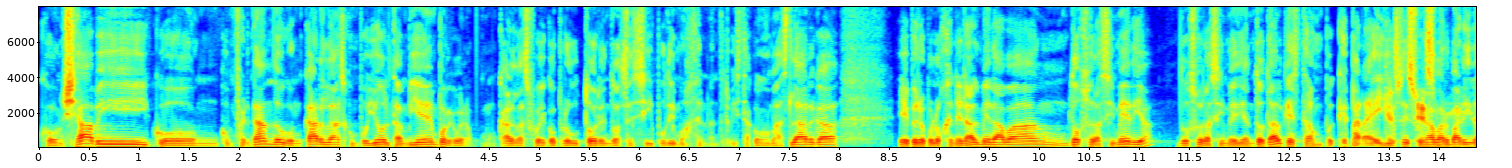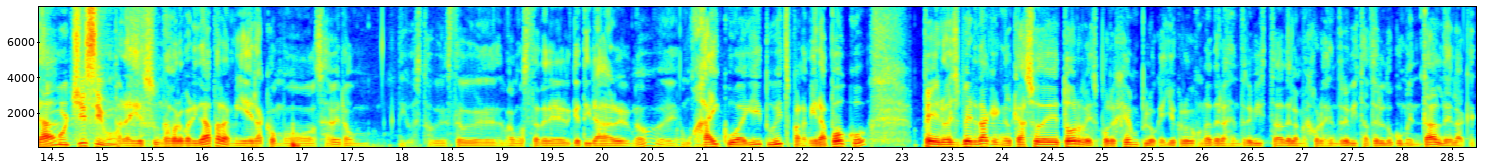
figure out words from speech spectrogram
con Xavi, con, con, Fernando, con Carlas, con Puyol también, porque bueno, con Carlas fue coproductor, entonces sí pudimos hacer una entrevista como más larga, eh, pero por lo general me daban dos horas y media, dos horas y media en total, que, están, que para ellos es, es una barbaridad. Muchísimo. Para ellos es una barbaridad, para mí era como, ¿sabes? Era un, digo, esto, esto vamos a tener que tirar, ¿no? Eh, un haiku aquí, tweets, para mí era poco, pero es verdad que en el caso de Torres, por ejemplo, que yo creo que es una de las entrevistas, de las mejores entrevistas del documental, de la que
